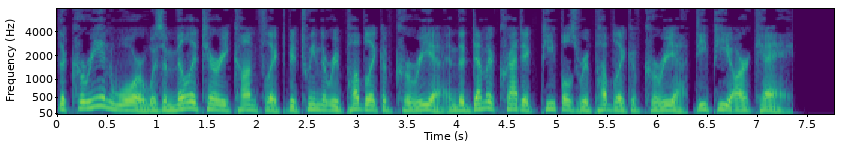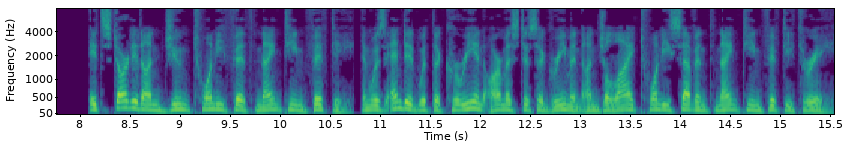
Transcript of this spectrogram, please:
The Korean War was a military conflict between the Republic of Korea and the Democratic People's Republic of Korea (DPRK). It started on June 25, 1950, and was ended with the Korean Armistice Agreement on July 27, 1953.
